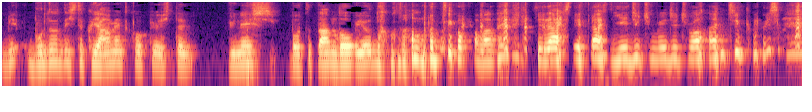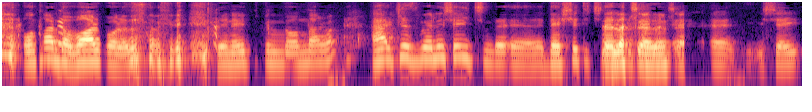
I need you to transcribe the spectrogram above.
bir, burada da işte kıyamet kopuyor işte güneş batıdan doğuyor doğudan batıyor falan şeyler şeyler yecüc mecüc falan çıkmış. Onlar da var bu arada tabii. Deney tüpünde onlar var. Herkes böyle şey içinde e, dehşet içinde bir şey, şeyler. e, e, şey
